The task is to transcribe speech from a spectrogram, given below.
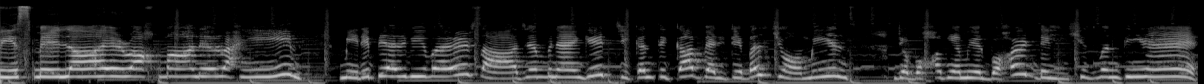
बिस्मिल्लाहिर्रहमानिर्रहीम। मेरे प्यारे व्यूवर्स आज हम बनाएँगे चिकन टिक्का वेजिटेबल चाउमीन्स जो बहुत यमी और बहुत डिलीशियस बनती हैं।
